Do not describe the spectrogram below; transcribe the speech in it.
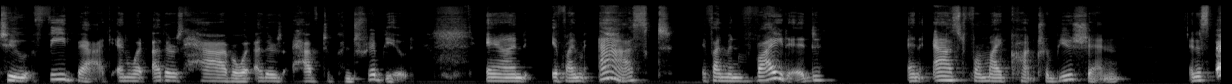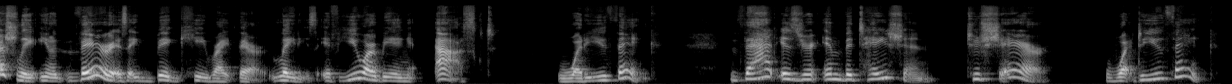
to feedback and what others have or what others have to contribute. And if I'm asked, if I'm invited and asked for my contribution, and especially, you know, there is a big key right there. Ladies, if you are being asked, what do you think? That is your invitation to share. What do you think?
